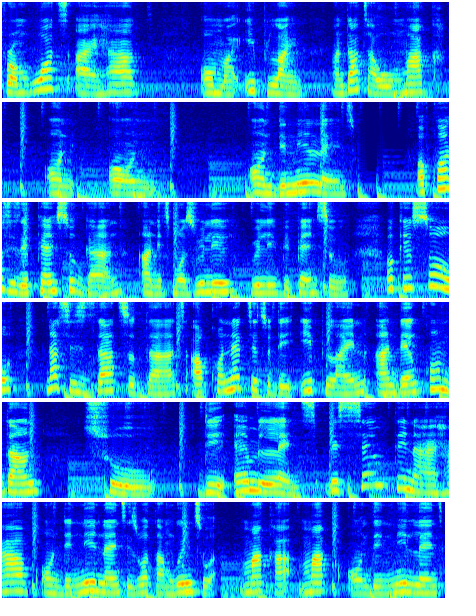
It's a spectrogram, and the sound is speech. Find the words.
from what I had on my hip line and that I will mark on on on the nail length. Of course it's a pencil gown and it must really really be pencil. Okay so that is that to that. I'll connect it to the hip line and then come down to the m length. The same thing i have on the knee length is what i'm going to mark mark on the knee length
